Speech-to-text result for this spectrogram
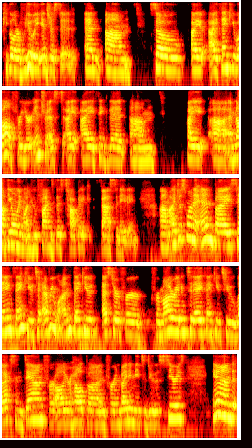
people are really interested. And um, so I I thank you all for your interest. I I think that um, I uh, am not the only one who finds this topic fascinating. Um, I just want to end by saying thank you to everyone. Thank you, Esther, for for moderating today. Thank you to Lex and Dan for all your help uh, and for inviting me to do this series. And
